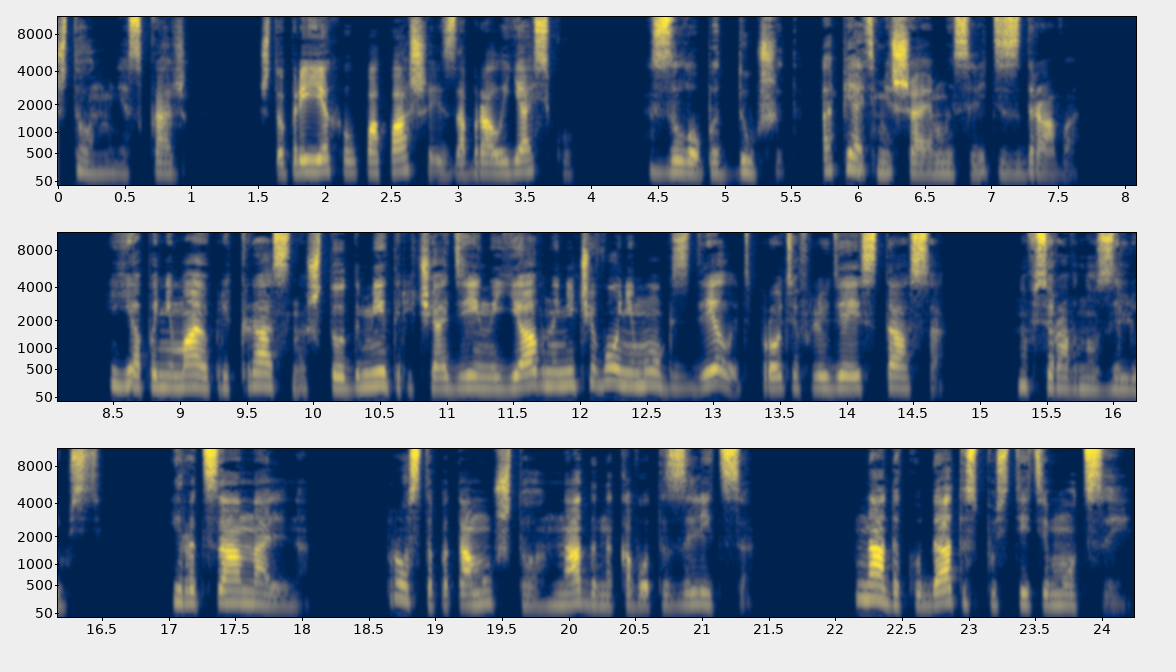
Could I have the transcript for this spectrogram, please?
Что он мне скажет? Что приехал папаша и забрал Яську? Злоба душит, опять мешая мыслить здраво. Я понимаю прекрасно, что Дмитрич один явно ничего не мог сделать против людей Стаса, но все равно злюсь. Иррационально. Просто потому, что надо на кого-то злиться. Надо куда-то спустить эмоции.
